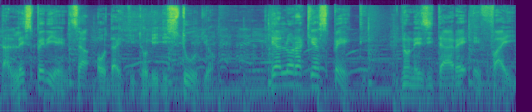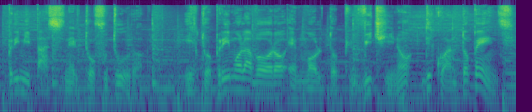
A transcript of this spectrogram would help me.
dall'esperienza o dai titoli di studio. E allora che aspetti? Non esitare e fai i primi passi nel tuo futuro. Il tuo primo lavoro è molto più vicino di quanto pensi.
